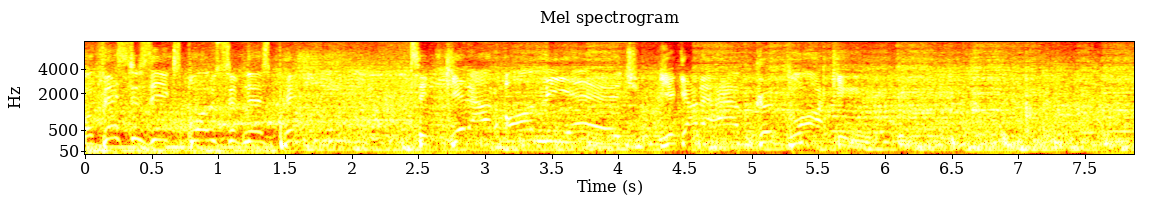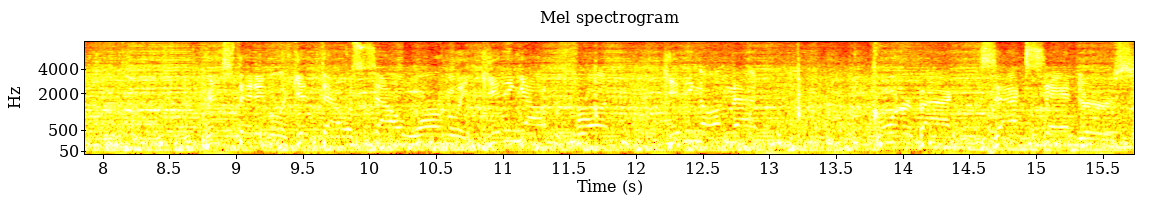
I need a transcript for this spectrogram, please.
Well, this is the explosiveness. To get out on the edge, you got to have Wormley getting out in front, getting on that cornerback, Zach Sanders.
